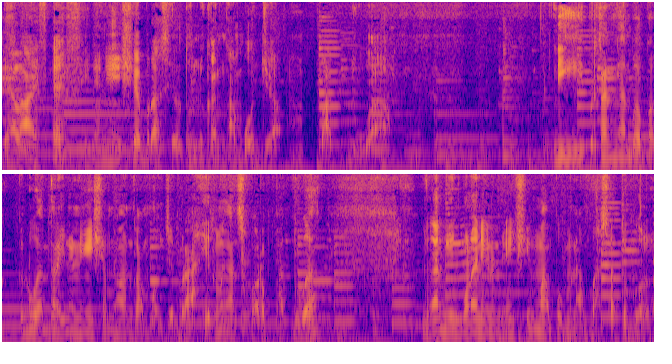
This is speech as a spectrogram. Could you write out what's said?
Piala AFF Indonesia berhasil tundukkan Kamboja 4-2. Di pertandingan babak kedua antara Indonesia melawan Kamboja berakhir dengan skor 4-2 dengan keunggulan Indonesia mampu menambah satu gol.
